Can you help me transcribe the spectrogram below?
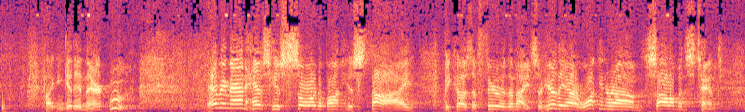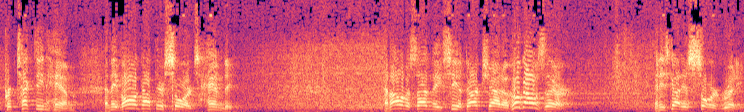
If I can get in there. Whew. Every man has his sword upon his thigh because of fear of the night. So here they are walking around Solomon's tent, protecting him, and they've all got their swords handy. And all of a sudden they see a dark shadow. Who goes there? And he's got his sword ready.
